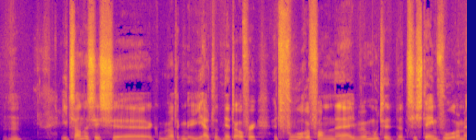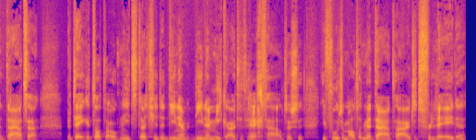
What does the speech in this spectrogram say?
Mm Iets anders is, uh, wat ik, je hebt het net over het voeren van, uh, we moeten dat systeem voeren met data. Betekent dat ook niet dat je de dynamiek uit het recht haalt? Dus je voert hem altijd met data uit het verleden.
